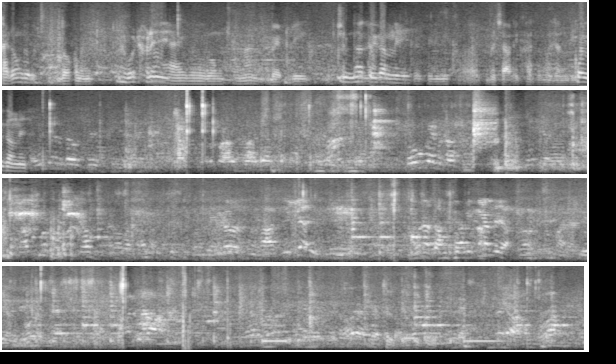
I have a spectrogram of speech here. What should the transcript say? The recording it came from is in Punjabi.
ਖੜੋਗੇ ਦੋ ਕੁ ਮਿੰਟ ਉਹ ਖੜੇ ਜੀ। ਹੈ ਰੂਮ ਚ ਨਾ ਬੈਟਰੀ ਨਾ, ਕੋਈ ਗੱਲ ਨਹੀਂ। ਕਿਹੜੀ ਬਚਾ ਵੀ ਖਤਮ ਹੋ ਜਾਂਦੀ ਕੋਈ ਗੱਲ ਨਹੀਂ ਮੈਂ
